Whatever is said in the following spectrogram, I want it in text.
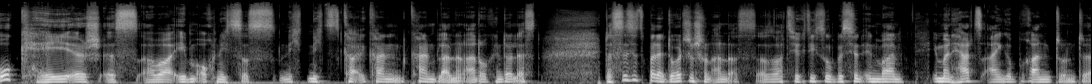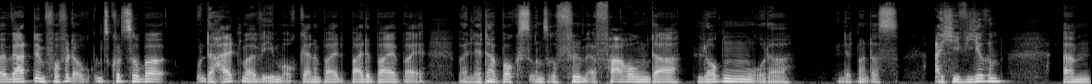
okayisch ist, aber eben auch nichts, das nicht, nichts, keinen, keinen bleibenden Eindruck hinterlässt. Das ist jetzt bei der Deutschen schon anders. Also hat sich richtig so ein bisschen in mein, in mein Herz eingebrannt und äh, wir hatten im Vorfeld auch uns kurz darüber unterhalten, weil wir eben auch gerne beide, beide bei, bei, bei Letterbox unsere Filmerfahrungen da loggen oder wie nennt man das? Archivieren. Ähm,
